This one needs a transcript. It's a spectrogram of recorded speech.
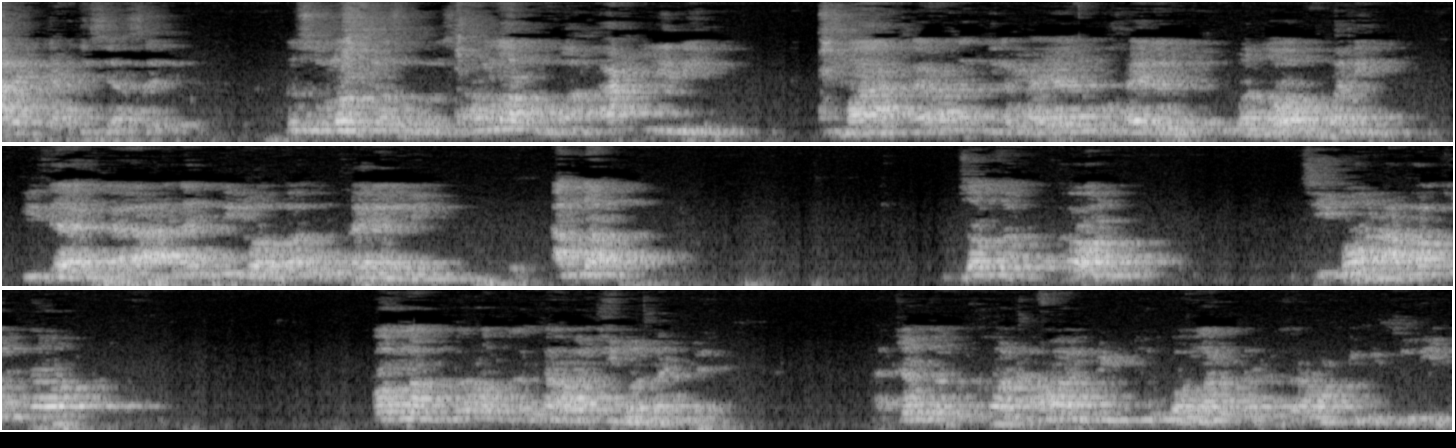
আরেকটা হাদিসে আছে। আলাইহি ওয়াসাল্লাম আল্লাহুম্মা আহলিনি মা কানাতিল হায়াতু খায়রান ওয়া তাওফানি ইযা আল্লাহ যতক্ষণ জীবন আমার জন্য কল্যাণকর অতক্ষণ আমার জীবন রাখবেন আর যতক্ষণ আমার মৃত্যু কল্যাণকর আমাকে মৃত্যু দিয়ে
